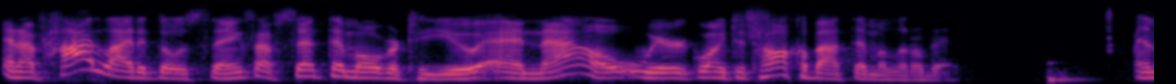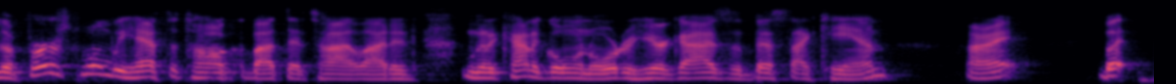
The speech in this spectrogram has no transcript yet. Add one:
And I've highlighted those things. I've sent them over to you, and now we're going to talk about them a little bit. And the first one we have to talk about that's highlighted, I'm going to kind of go in order here, guys, the best I can. All right. But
